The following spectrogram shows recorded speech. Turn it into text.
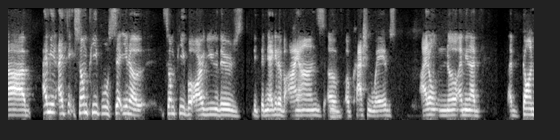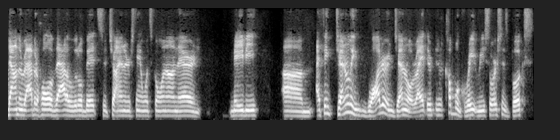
um, i mean i think some people say you know some people argue there's the, the negative ions of, mm. of crashing waves. I don't know. I mean, I've I've gone down the rabbit hole of that a little bit to try and understand what's going on there, and maybe um, I think generally water in general, right? There, there's a couple great resources, books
